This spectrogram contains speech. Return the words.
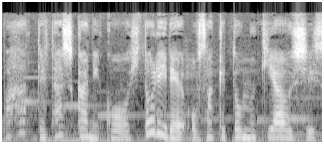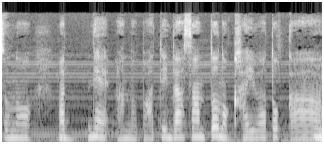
バーって確かにこう一人でお酒と向き合うしその、まね、あのバーテンダーさんとの会話とか、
